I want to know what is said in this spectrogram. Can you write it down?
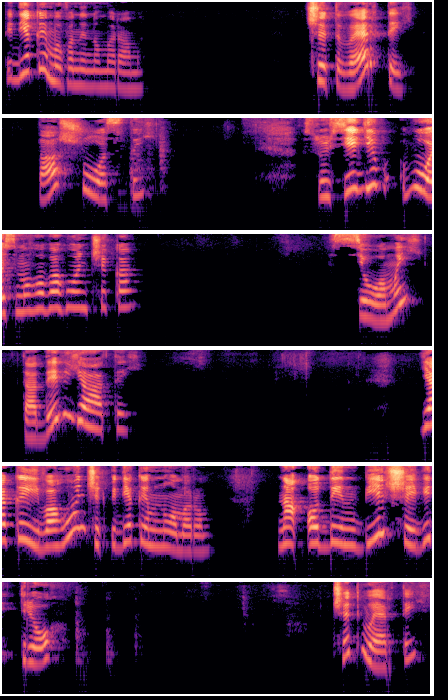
Під якими вони номерами? Четвертий та шостий. Сусідів восьмого вагончика. Сьомий та дев'ятий. Який вагончик під яким номером? На один більший від трьох. Четвертий.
